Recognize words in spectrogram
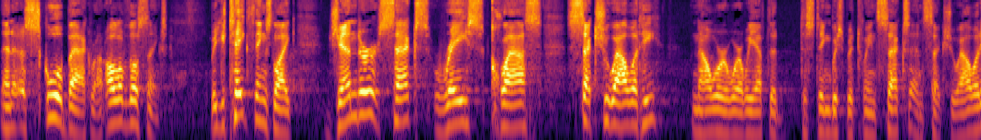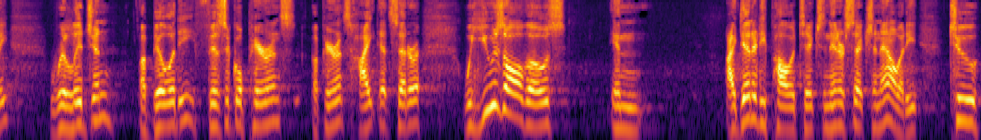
and a school background, all of those things. But you take things like gender, sex, race, class, sexuality. Now we're where we have to distinguish between sex and sexuality religion, ability, physical appearance, appearance height, etc. We use all those in identity politics and intersectionality to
